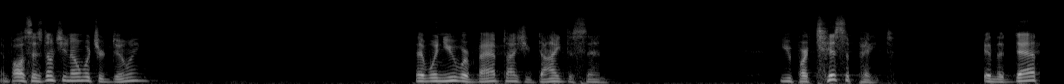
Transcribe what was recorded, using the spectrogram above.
And Paul says, Don't you know what you're doing? That when you were baptized, you died to sin. You participate in the death,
